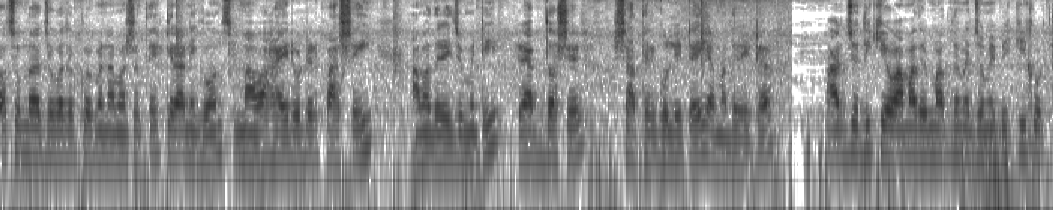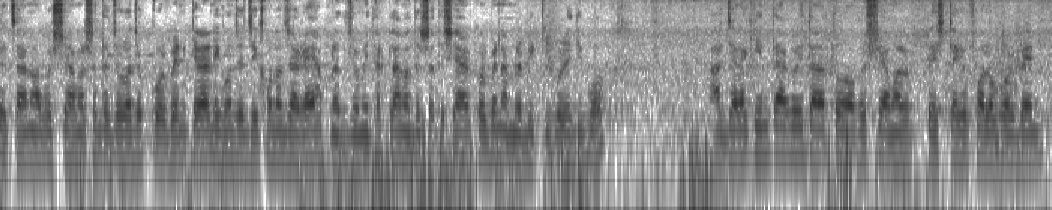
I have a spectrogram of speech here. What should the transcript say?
পছন্দ হয় যোগাযোগ করবেন আমার সাথে, কেরানীগঞ্জ মাওয়া হাই রোডের পাশেই আমাদের এই জমিটি, র্যাব দশের সাথের গলিটাই আমাদের এটা। আর যদি কেউ আমাদের মাধ্যমে জমি বিক্রি করতে চান, অবশ্যই আমার সাথে যোগাযোগ করবেন। কেরানীগঞ্জে যে কোনো জায়গায় আপনার জমি থাকলে আমাদের সাথে শেয়ার করবেন, আমরা বিক্রি করে দিব। আর যারা কিনতে আগ্রহী, তারা তো অবশ্যই আমার পেজটাকে ফলো করবেন।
